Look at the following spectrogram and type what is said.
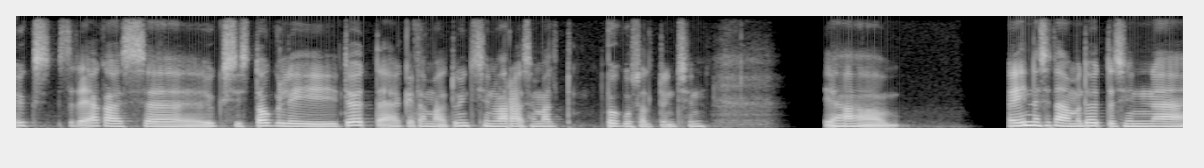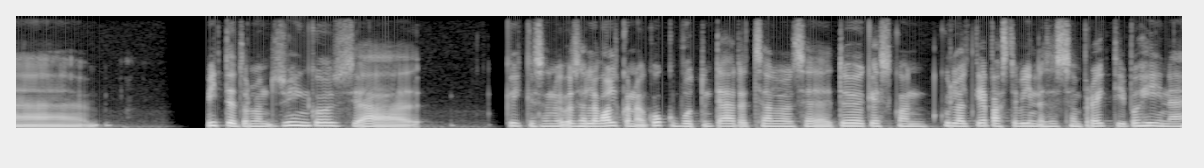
üks, seda jagas äh, üks siis Dogli töötaja, keda ma tundsin varasemalt, põgusalt tundsin. ja enne seda ma töötasin äh, mittetulundusühingus ja kõik, kes on võib-olla selle valdkonnaga kokku puutunud, teavad, et seal on see töökeskkond küllaltki ebastabiilne, sest see on projektipõhine.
